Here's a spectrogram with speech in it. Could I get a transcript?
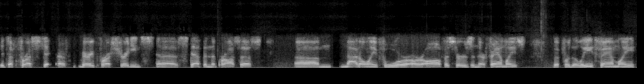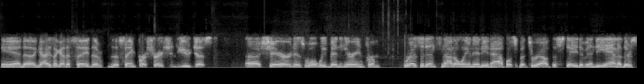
it's a, frust- a very frustrating uh, step in the process, um, not only for our officers and their families, but for the Leath family. And uh, guys, I got to say the the same frustration you just uh, shared is what we've been hearing from residents, not only in Indianapolis but throughout the state of Indiana. There's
